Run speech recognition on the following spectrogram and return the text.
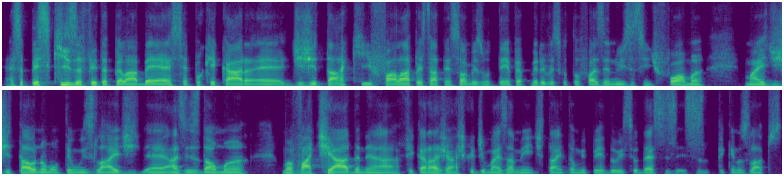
Essa pesquisa feita pela ABS é porque, cara, é, digitar aqui e falar, prestar atenção ao mesmo tempo é a primeira vez que eu estou fazendo isso assim de forma mais digital, não montei um slide, é, às vezes dá uma, uma vateada, né, ficar ajástica demais a mente, tá? Então me perdoe se eu desse esses, esses pequenos lapsos.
